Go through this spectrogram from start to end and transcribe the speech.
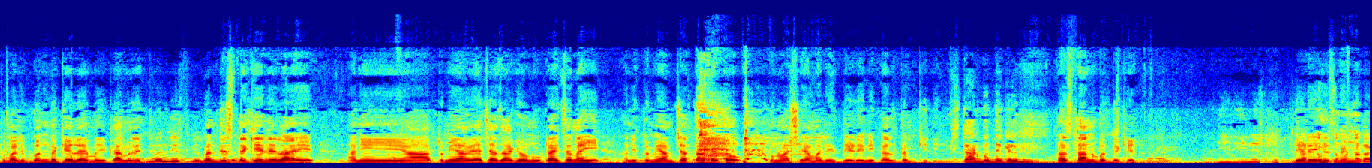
तुम्हाला बंद केलंय म्हणजे काय म्हणले? बंदिस्त केलेलं आहे. आणि तुम्ही ह्याच्या जागेवरून उठायचं नाही आणि तुम्ही आमच्या ताब्यात आहो. म्हणून अशी आम्हाला देडेने काल धमकी दिली. स्थानबद्ध केलं म्हणजे हा स्थानबद्ध केलं. देडे इन्स्पेक्टर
